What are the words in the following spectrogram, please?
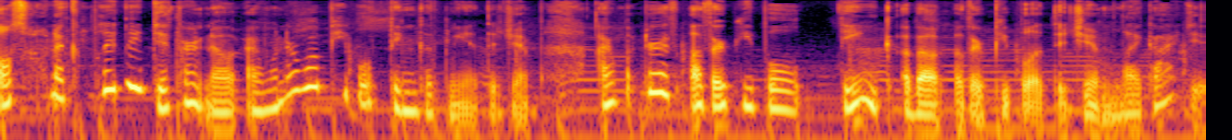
Also, on a completely different note, I wonder what people think of me at the gym. I wonder if other people think about other people at the gym like I do.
